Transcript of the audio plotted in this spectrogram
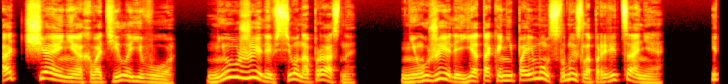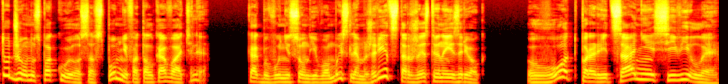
Отчаяние охватило его. Неужели все напрасно? Неужели я так и не пойму смысла прорицания? И тут же он успокоился, вспомнив о толкователе. Как бы в унисон его мыслям, жрец торжественно изрек. Вот прорицание Сивиллы.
